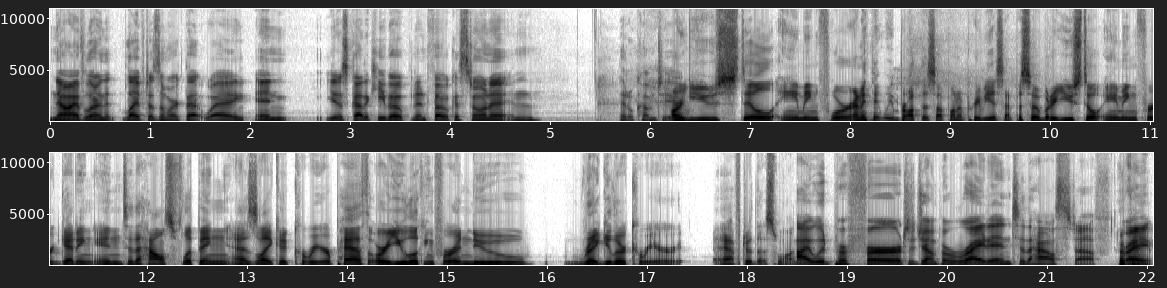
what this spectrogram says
now I've learned that life doesn't work that way, and you just got to keep open and focused on it, and it'll come to you. Are you still aiming for, and I think we brought this up on a previous episode, but are you still aiming for getting into the house flipping as like a career path, or are you looking for a new regular career after this one? I would prefer to jump right into the house stuff, Okay. right?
